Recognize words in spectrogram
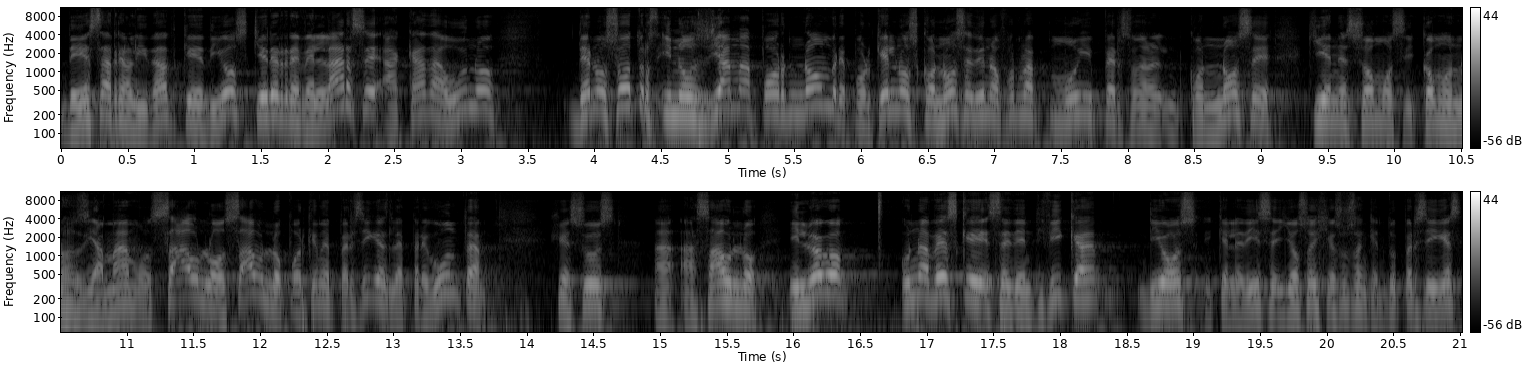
de esa realidad que Dios quiere revelarse a cada uno de nosotros y nos llama por nombre, porque Él nos conoce de una forma muy personal, conoce quiénes somos y cómo nos llamamos. Saulo, Saulo, ¿por qué me persigues? Le pregunta Jesús a, a Saulo. Y luego, una vez que se identifica, Dios y que le dice, yo soy Jesús en quien tú persigues,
